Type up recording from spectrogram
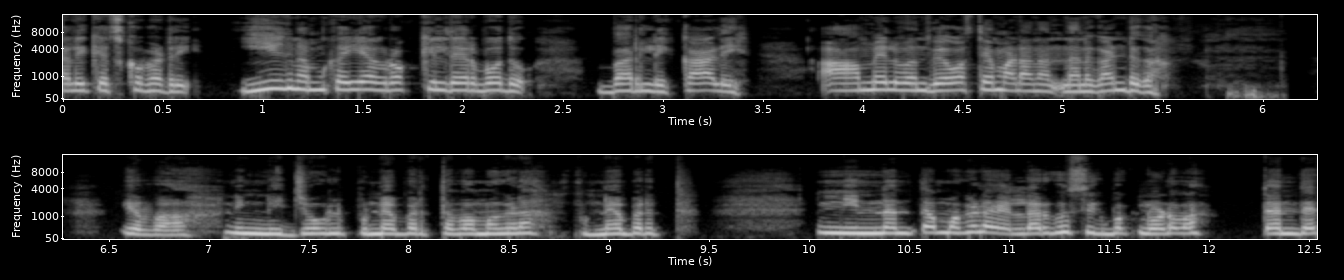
ತಲೆ ಕೆಚ್ಕೋಬೇಡ್ರಿ ಈಗ ನಮ್ಮ ಕೈಯಾಗ ರೊಕ್ಕ ಇಲ್ದೇ ಇರ್ಬೋದು. ಬರ್ಲಿ ಕಾಳಿ. ಆಮೇಲೆ ಒಂದು ವ್ಯವಸ್ಥೆ ಮಾಡೋಣ ನನ್ನ ಗಂಡಗ. ಯವ್ವ ನಿಂಗೆ ನಿಜವಾಗ್ಲು ಪುಣ್ಯ ಬರ್ತವ ಮಗಳ? ಪುಣ್ಯ ಬರುತ್ತ ನಿನ್ನಂತ ಮಗಳ ಎಲ್ಲರಿಗೂ ಸಿಗ್ಬೇಕು ನೋಡವ ತಂದೆ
